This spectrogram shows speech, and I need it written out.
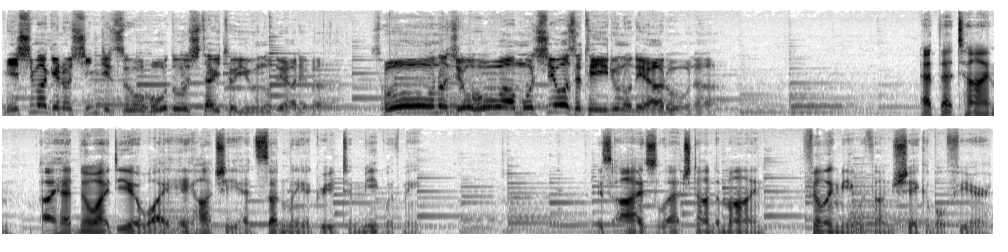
三島家の真実を報道したいというのであれば相応の情報は持ち合わせているのであろうな At that time, I had no idea why Heihachi had suddenly agreed to meet with me. His eyes latched onto mine, filling me with unshakable fear.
